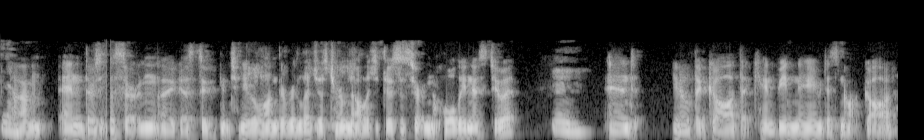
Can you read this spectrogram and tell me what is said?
No. Um, and there's a certain, I guess, to continue along the religious terminology, there's a certain holiness to it. Mm. And, you know, the God that can be named is not God.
